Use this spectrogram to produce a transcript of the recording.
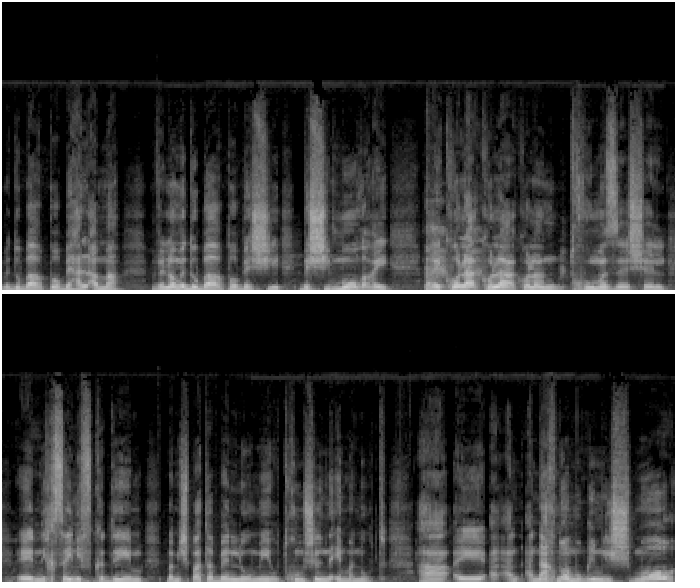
מדובר פה בהלאמה, ולא מדובר פה בש... בשימור. הרי, הרי כל, ה, כל, ה, כל התחום הזה של אה, נכסי נפקדים במשפט הבינלאומי הוא תחום של נאמנות. ה, אה, אנחנו אמורים לשמור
